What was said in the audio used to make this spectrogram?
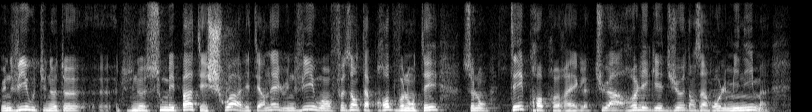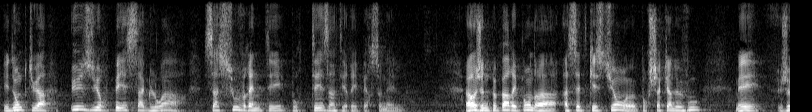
Une vie où tu ne, te, euh, soumets pas tes choix à l'Éternel. Une vie où en faisant ta propre volonté, selon tes propres règles, tu as relégué Dieu dans un rôle minime. Et donc tu as usurpé sa gloire, sa souveraineté pour tes intérêts personnels. Alors je ne peux pas répondre à, à cette question euh, pour chacun de vous, mais je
